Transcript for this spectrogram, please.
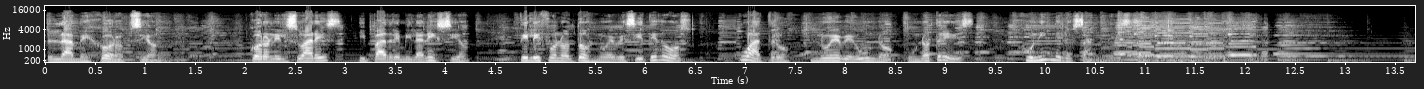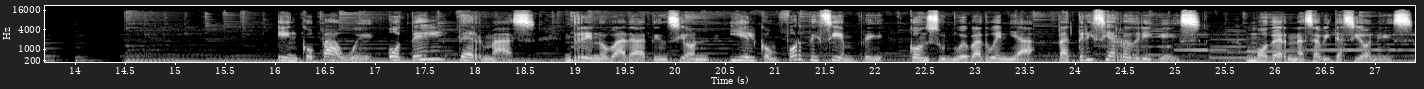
la mejor opción. Coronel Suárez y Padre Milanesio, teléfono 2972 49113, Junín de los Andes. En Copahue, Hotel Termas. Renovada atención y el confort de siempre con su nueva dueña, Patricia Rodríguez. Modernas habitaciones,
